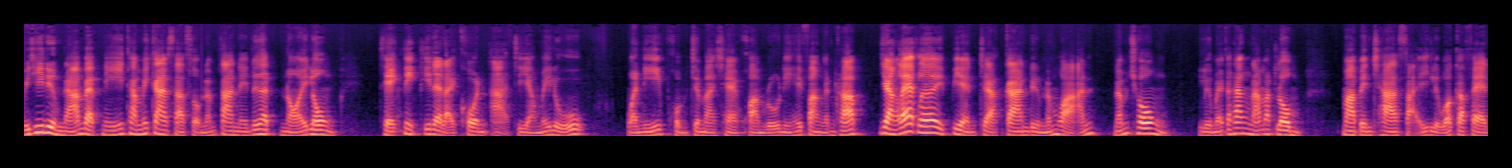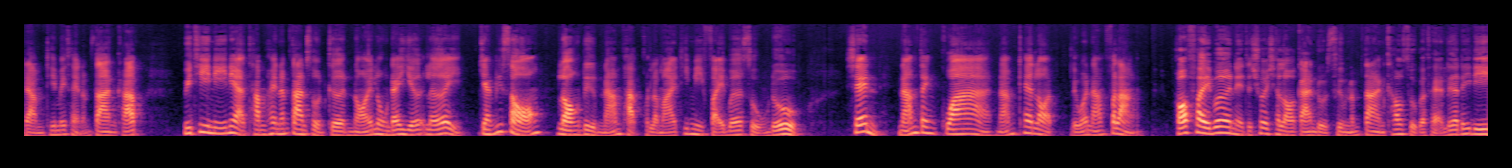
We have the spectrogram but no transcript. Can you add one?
วิธีดื่มน้ำแบบนี้ทำให้การสะสมน้ำตาลในเลือดน้อยลง เทคนิคที่หลาย ๆ คนอาจจะยังไม่รู้ วันนี้ผมจะมาแชร์ความรู้นี้ให้ฟังกันครับ อย่างแรกเลยเปลี่ยนจากการดื่มน้ำหวาน น้ำชง หรือแม้กระทั่งน้ำอัดลม มาเป็นชาใสหรือว่ากาแฟดำที่ไม่ใส่น้ำตาลครับ วิธีนี้เนี่ยทำให้น้ำตาลส่วนเกินน้อยลงได้เยอะเลย อย่างที่ 2 ลองดื่มน้ำผักผลไม้ที่มีไฟเบอร์สูงดู เช่น น้ำแตงกวา น้ำแครอทหรือว่าน้ำฝรั่ง ราะไฟเบอร์เนี่ยจะช่วยชะลอการดูดซึมน้ำตาลเข้าสู่กระแสเลือดได้ดี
